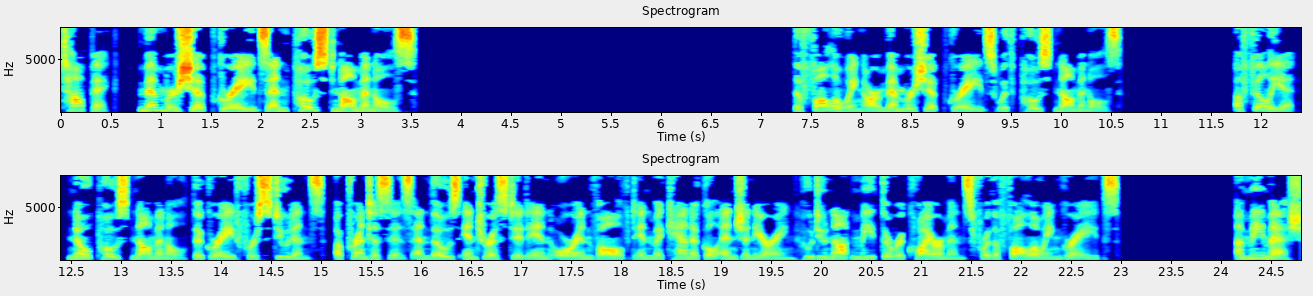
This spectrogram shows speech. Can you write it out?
Topic: Membership grades and post-nominals. The following are membership grades with post-nominals. Affiliate, no post-nominal the grade for students, apprentices and those interested in or involved in mechanical engineering who do not meet the requirements for the following grades. AMIMechE,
